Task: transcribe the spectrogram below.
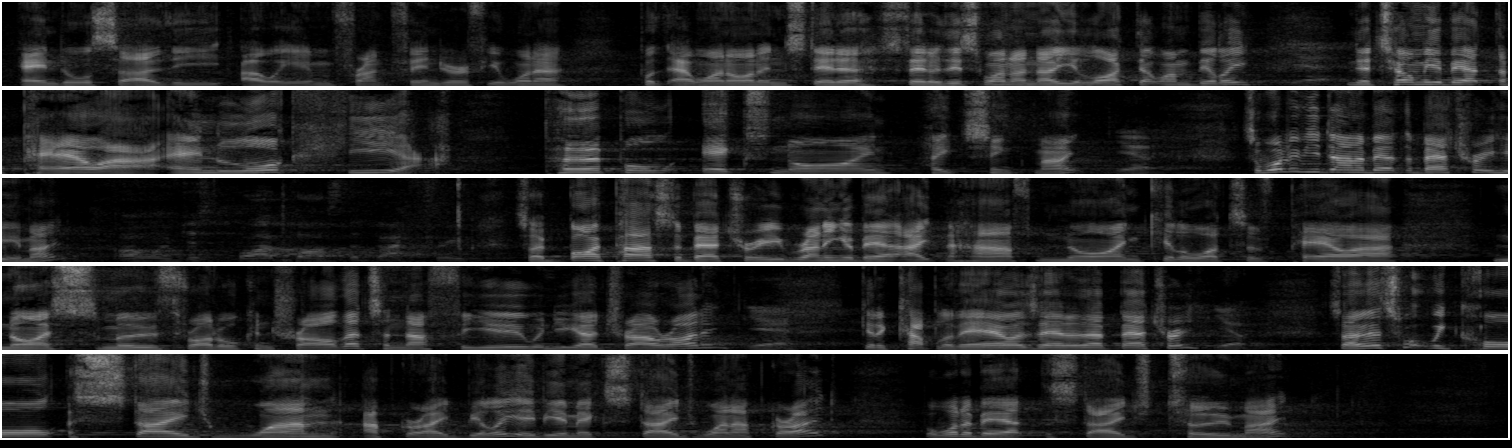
and also the OEM front fender if you want to put that one on instead of, instead of this one. I know you like that one, Billy. Yeah. Now tell me about the power and look here. Purple X9 heatsink, mate. Yeah. So what have you done about the battery here, mate? Oh, we just bypassed the battery. So bypass the battery, running about eight and a half, nine kilowatts of power nice smooth throttle control. That's enough for you when you go trail riding. Yeah. Get a couple of hours out of that battery. Yep. So that's what we call a stage one upgrade, Billy, EBMX stage one upgrade. But what about the stage two, mate?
